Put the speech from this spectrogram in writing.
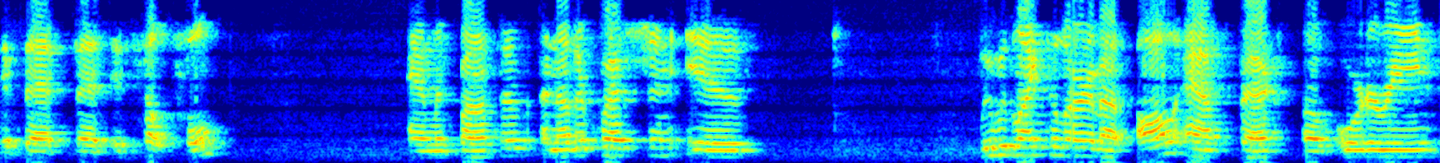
If that, that is helpful and responsive. Another question is, we would like to learn about all aspects of ordering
